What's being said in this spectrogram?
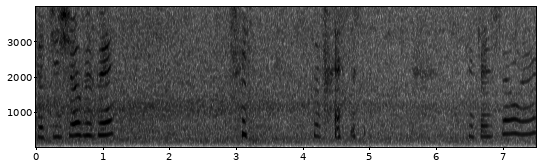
Did you show bébé? T'as pas T'as pas chaud,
